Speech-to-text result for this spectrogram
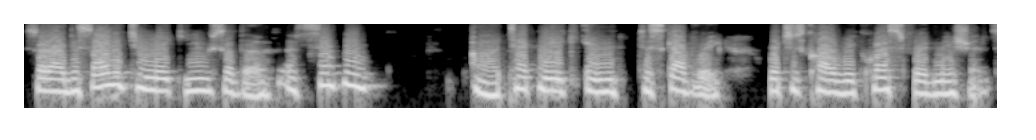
So I decided to make use of the, a simple uh, technique in discovery, which is called request for admissions.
